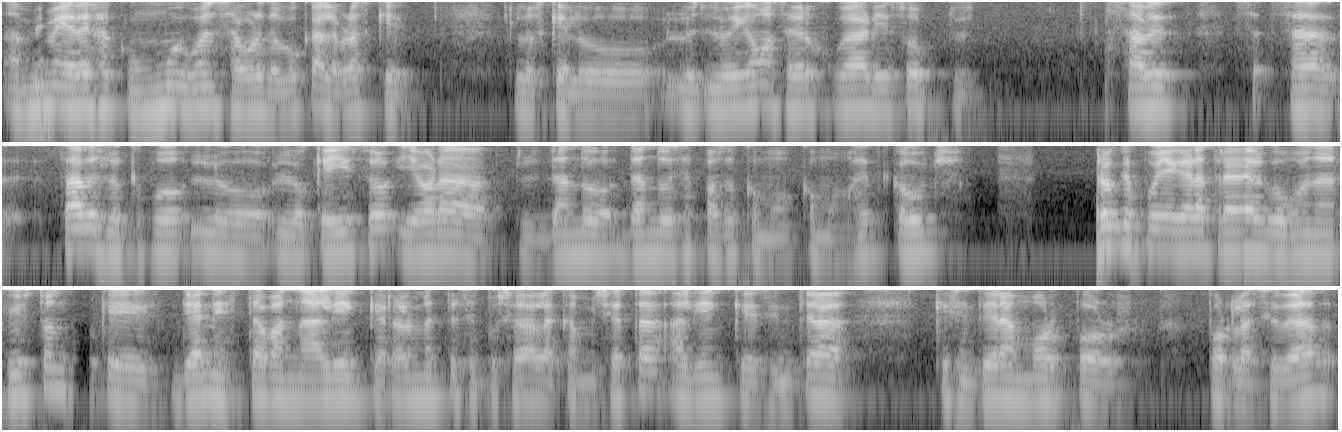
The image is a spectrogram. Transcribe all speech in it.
a mí me deja con muy buen sabor de boca. La verdad es que los que lo, lo, lo llegamos a ver jugar y eso pues sabes, sabes lo que, lo, lo, que hizo y ahora pues, dando, dando ese paso como, como head coach. Creo que puede llegar a traer algo bueno a Houston, que ya necesitaban a alguien que realmente se pusiera la camiseta, alguien que sintiera, que sintiera amor por, por la ciudad,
